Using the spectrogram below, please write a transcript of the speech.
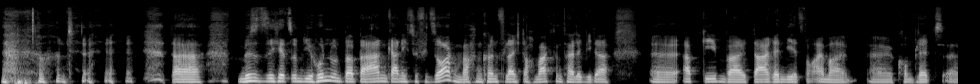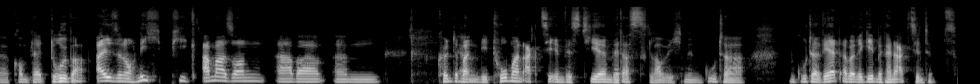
und äh, da müssen sich jetzt um die Hunde und Barbaren gar nicht so viel Sorgen machen, können vielleicht auch Marktanteile wieder äh, abgeben, weil da rennen die jetzt noch einmal äh, komplett, äh, komplett drüber. Also noch nicht Peak Amazon, aber ähm, könnte ja. man in die Thomann-Aktie investieren, wäre das, glaube ich, ein guter, ein guter Wert, aber wir geben ja keine Aktientipps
